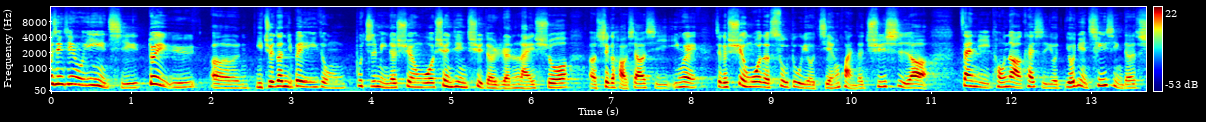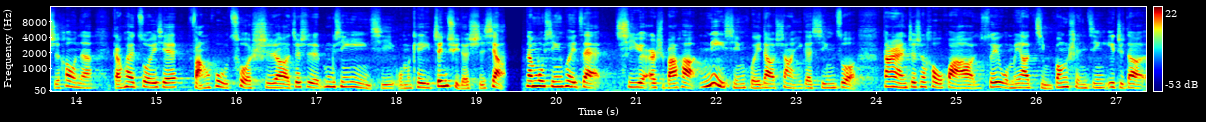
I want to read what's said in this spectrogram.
木星进入阴影期，对于呃你觉得你被一种不知名的漩涡陷进去的人来说，呃是个好消息，因为这个漩涡的速度有减缓的趋势啊。在你头脑开始有有点清醒的时候呢，赶快做一些防护措施啊，这是木星阴影期我们可以争取的时效。那木星会在七月二十八号逆行回到上一个星座，当然这是后话啊，所以我们要紧绷神经，一直到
